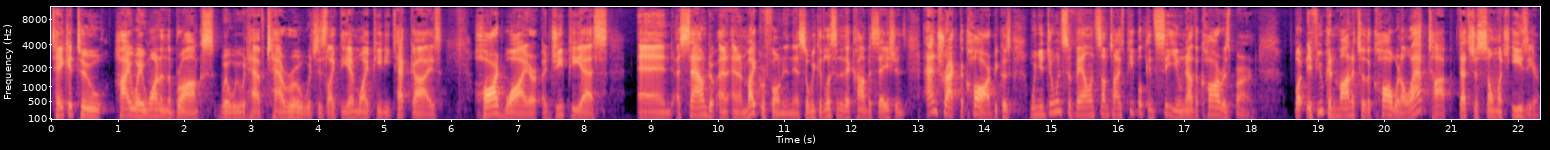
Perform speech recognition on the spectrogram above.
take it to Highway 1 in the Bronx, where we would have TARU, which is like the NYPD tech guys, hardwire a GPS and a sound of, and, and, a microphone in there so we could listen to their conversations and track the car. Because when you're doing surveillance sometimes people can see you now the car is burned. But if you can monitor the car with a laptop that's just so much easier.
